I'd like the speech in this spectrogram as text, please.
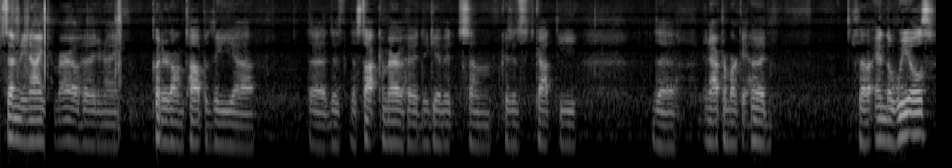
79 Camaro hood and I put it on top of the uh, the, the, the stock Camaro hood to give it some because it's got the the an aftermarket hood. So and the wheels,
